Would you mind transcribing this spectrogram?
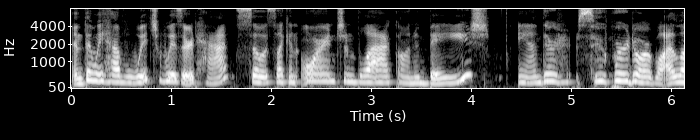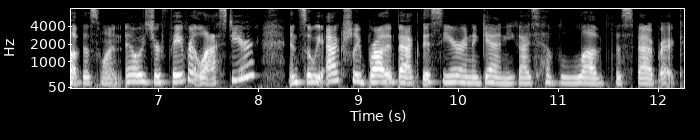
And then we have witch wizard hats. So it's like an orange and black on a beige. And they're super adorable. I love this one. It was your favorite last year. And so we actually brought it back this year. And again, you guys have loved this fabric.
